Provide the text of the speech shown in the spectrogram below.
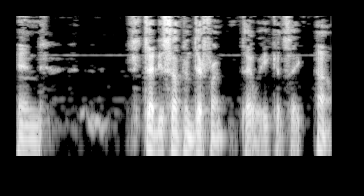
and study something different that week. and say, oh,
